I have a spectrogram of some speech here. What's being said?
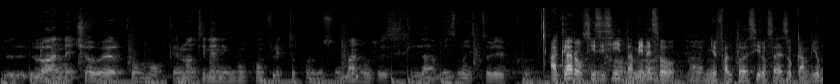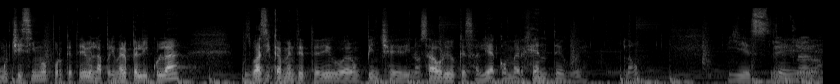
lo han hecho ver como que no tiene ningún conflicto con los humanos, es la misma historia con... Ah, claro, sí, sí, sí, también ¿no? eso a mí me faltó decir, o sea, eso cambió muchísimo porque te digo, en la primera película, pues básicamente te digo, era un pinche dinosaurio que salía a comer gente, güey, ¿no? Y este, claro.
